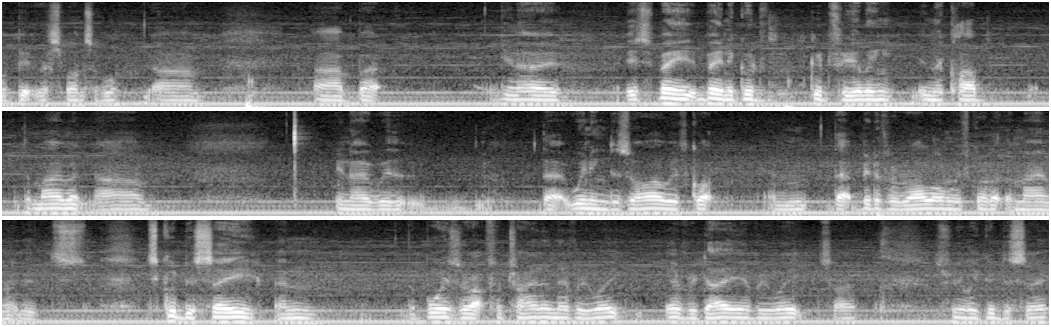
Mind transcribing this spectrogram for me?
a bit responsible. Um, uh, but you know, it's been been a good good feeling in the club at the moment. Um, you know, with that winning desire we've got and that bit of a roll on we've got at the moment, it's it's good to see, and the boys are up for training every week, every day, every week. So it's really good to see.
